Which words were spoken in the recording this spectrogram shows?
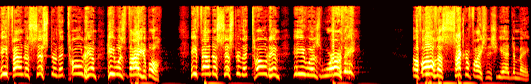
He found a sister that told him he was valuable. He found a sister that told him he was worthy of all the sacrifices she had to make.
